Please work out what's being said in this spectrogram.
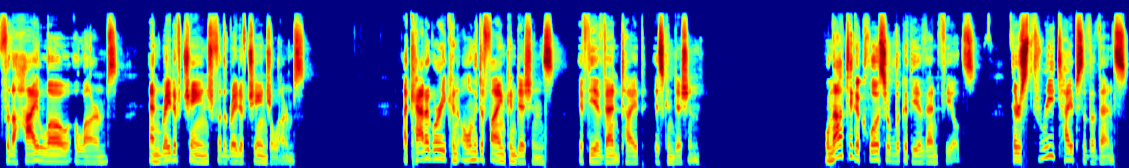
for the high-low alarms and rate of change for the rate of change alarms. A category can only define conditions if the event type is condition. We'll now take a closer look at the event fields. There's three types of events.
